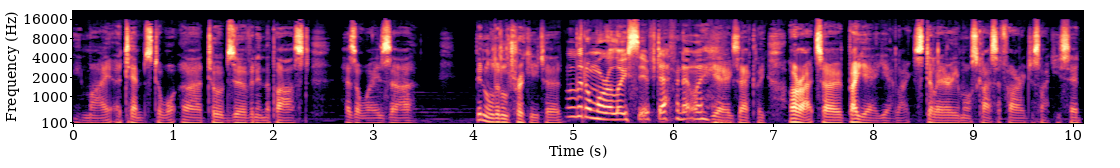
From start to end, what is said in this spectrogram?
in my attempts to uh, to observe it in the past, has always uh, been a little tricky to. A little more elusive, definitely. Yeah, exactly. All right. So, but yeah, yeah, like Stellarium or Sky Safari, just like you said.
